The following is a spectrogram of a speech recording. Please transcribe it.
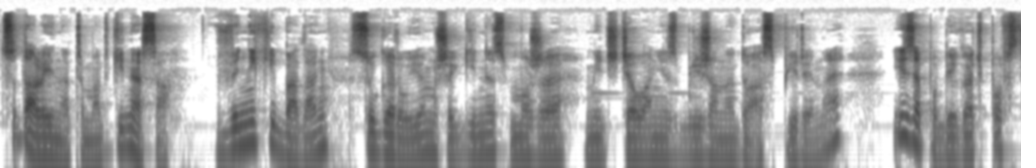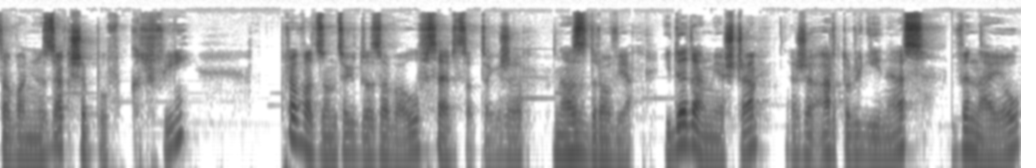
Co dalej na temat Guinnessa? Wyniki badań sugerują, że Guinness może mieć działanie zbliżone do aspiryny i zapobiegać powstawaniu zakrzepów krwi prowadzących do zawałów serca, także na zdrowie. I dodam jeszcze, że Arthur Guinness wynajął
